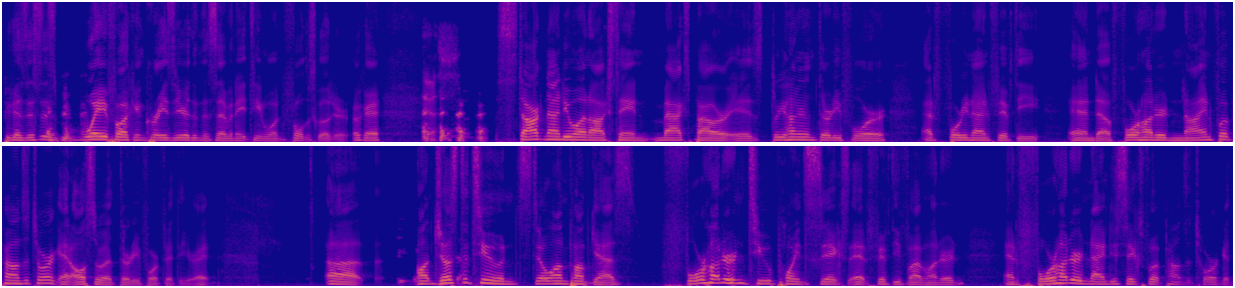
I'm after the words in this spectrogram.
because this is way fucking crazier than the 718 one. Full disclosure, okay? Yes. Stock 91 octane max power is 334 at 4950 and uh, 409 foot pounds of torque at also at 3450, right? Uh, on just the tune, still on pump gas, 402.6 at 5500 and 496 foot pounds of torque at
